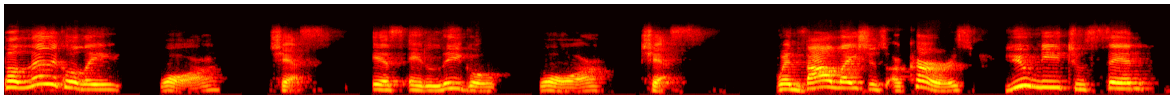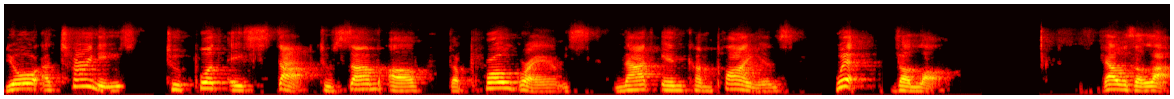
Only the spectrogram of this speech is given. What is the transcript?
politically war chess is a legal war chess. When violations occurs, you need to send your attorneys to put a stop to some of the programs not in compliance with the law. That was a lot.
